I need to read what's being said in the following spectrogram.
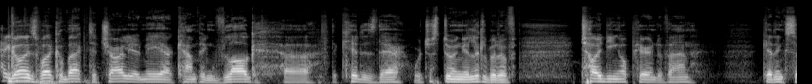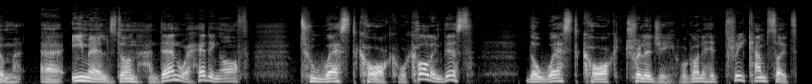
Hey guys, welcome back to Charlie and me, our camping vlog. Uh, the kid is there. We're just doing a little bit of tidying up here in the van, getting some uh, emails done, and then we're heading off to West Cork. We're calling this the West Cork Trilogy. We're going to hit three campsites.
